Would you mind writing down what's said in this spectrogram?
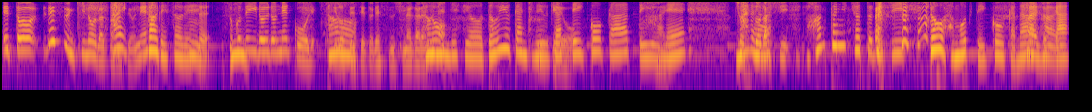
えっとレッスン昨日だったんですよね。そうですそうです、うん。そこでうん。いろいろねこうう。郎先生とレッスンしながらそうなのんですよ。どういう感じで歌っていこうかっていうね、ちょっとだし。し。本当にちょっとだし どうハモっていこうかなとかはいは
